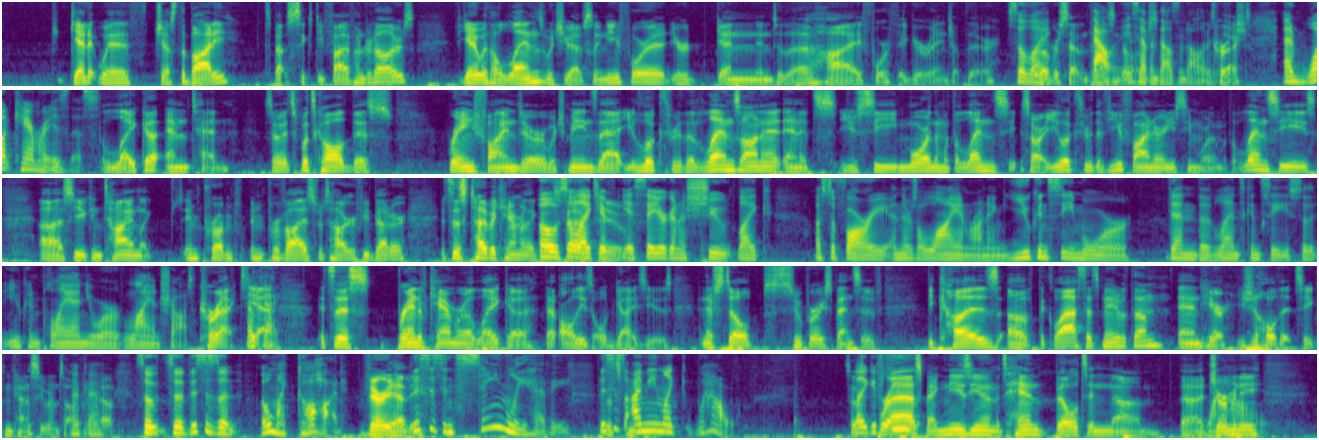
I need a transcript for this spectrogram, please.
Get it with just the body. It's about sixty-five hundred dollars. If you get it with a lens, which you absolutely need for it, you're getting into the high four-figure range up there. So like over seven thousand dollars. Seven thousand dollars. Correct. And what camera is this? The Leica M10. So it's what's called this rangefinder, which means that you look through the lens on it and it's you see more than what the lens. See, sorry, you look through the viewfinder and you see more than what the lens sees. Uh, so you can time like impro- improvise photography better. It's this type of camera that goes. Oh, so like to, if, if say you're gonna shoot like a safari and there's a lion running, you can see more than the lens can see, so that you can plan your lion shot. Correct. Yeah. Okay. It's this brand of camera Leica that all these old guys use, and they're still super expensive because of the glass that's made with them. And here, you should hold it so you can kind of see what I'm talking Okay. about. So so this is an oh my god, Very heavy. this is insanely heavy. This That's is I mean like wow. so like, if it's you- brass, magnesium. It's hand built in um, uh, Germany.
